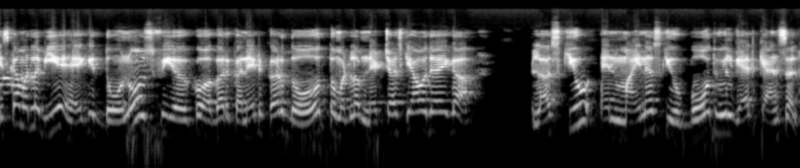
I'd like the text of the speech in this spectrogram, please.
इसका मतलब ये है कि दोनों स्फीयर को अगर कनेक्ट कर दो तो मतलब नेट चार्ज क्या हो जाएगा? Plus Q and minus Q both will get cancelled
